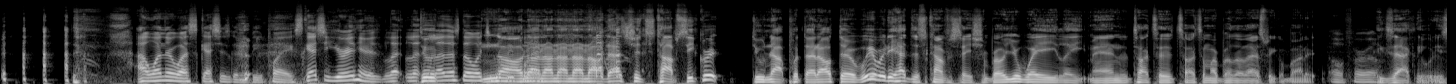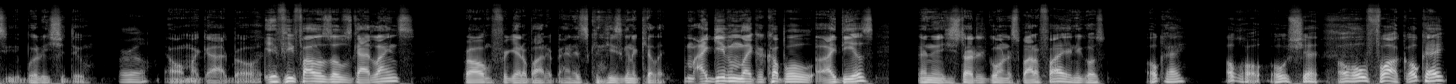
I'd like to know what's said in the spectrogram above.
I wonder what Sketch is going to be playing. Sketchy, you're in here. Let, let, Dude, let us know what you're No, going to be no, no, no, no, no. That shit's top secret. Do not put that out there. We already had this conversation, bro. You're way late, man. Talk to talk to my brother last week about it. Oh, for real. Exactly what he what he should do. For real. Oh my god, bro. If he follows those guidelines, bro, forget about it, man. It's he's gonna kill it. I gave him like a couple ideas, and then he started going to Spotify, and he goes, "Okay, oh, oh, oh shit, oh, oh fuck, okay,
